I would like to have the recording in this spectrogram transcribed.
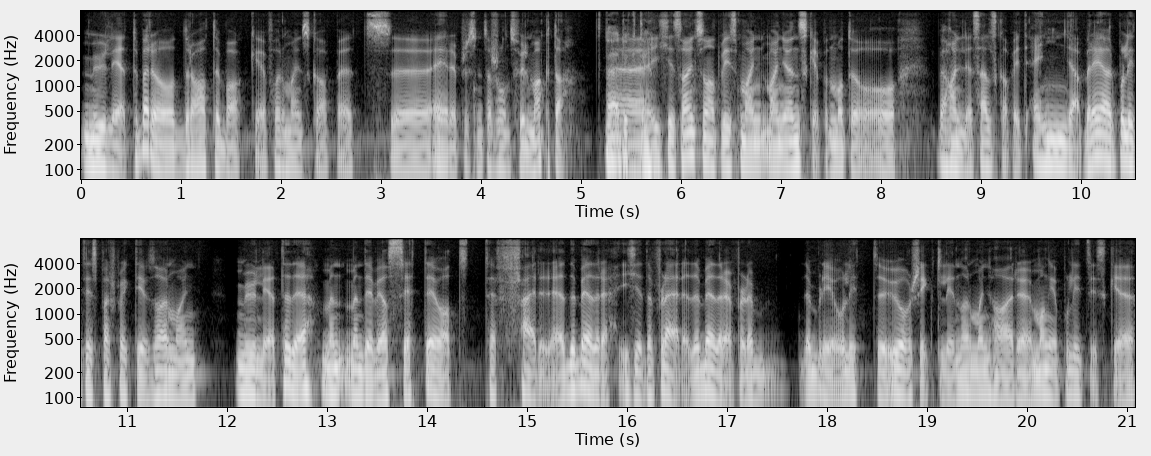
mulighet til bare å dra tilbake formannskapets eierrepresentasjonsfullmakt. da det er riktig. Eh, ikke sant? Sånn at Hvis man, man, ønsker på en måte å behandle selskapet i et enda bredere politisk perspektiv, så har man mulighet til det. Men, men, det vi har sett, er jo at til færre er det bedre, ikke til flere er det bedre. For det, det blir jo litt uoversiktlig når man har mange politiske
